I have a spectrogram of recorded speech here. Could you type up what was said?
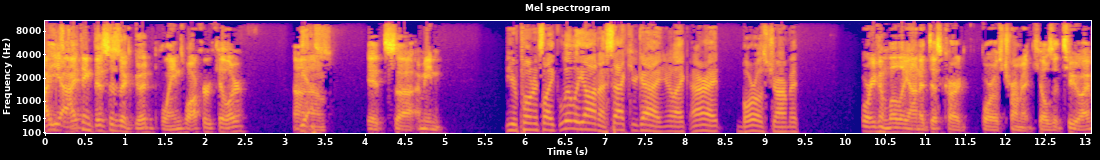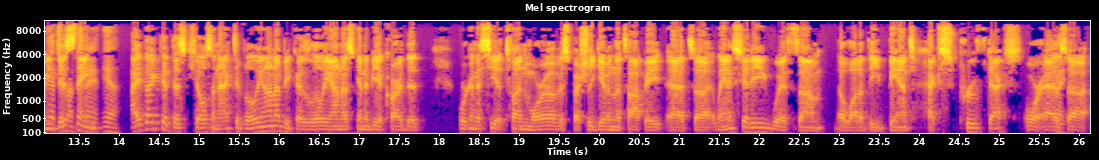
Uh, yeah. I think this is a good planeswalker killer. Um, Yes. It's, uh, I mean, your opponent's like Liliana, sack your guy, and you're like, all right, Boros charm it. Or even Liliana discard Boros Charmant kills it too. I mean, That's this thing, saying, yeah. I'd like that this kills an active Liliana because Liliana is going to be a card that we're going to see a ton more of, especially given the top eight at uh, Atlantic City with um, a lot of the Bant hex proof decks, or as Right. uh,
